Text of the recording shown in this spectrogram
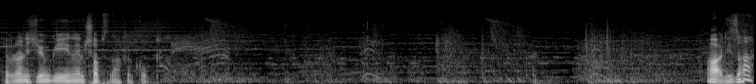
ich habe noch nicht irgendwie in den shops nachgeguckt Ah, dieser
